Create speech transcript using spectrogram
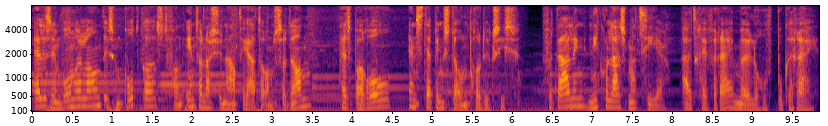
Alice in Wonderland is een podcast van Internationaal Theater Amsterdam, Het Parool en Stepping Stone Producties. Vertaling Nicolaas Matsier, uitgeverij Meulenhof Boekerij.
